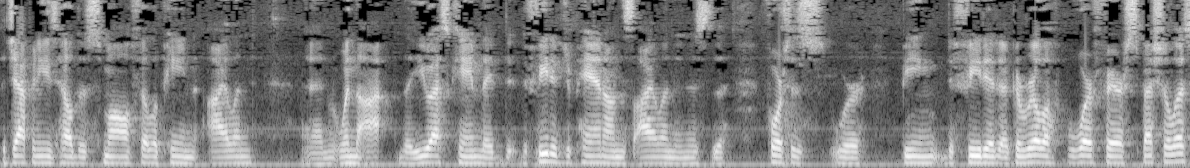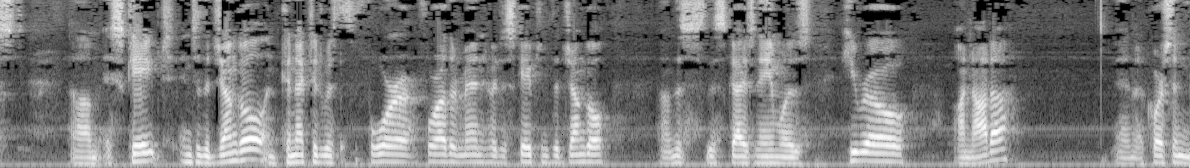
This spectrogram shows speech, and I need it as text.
the Japanese held a small Philippine island and when the, the U.S. came, they de- defeated Japan on this island, and as the forces were being defeated, a guerrilla warfare specialist um, escaped into the jungle and connected with four four other men who had escaped into the jungle. Um, this this guy's name was Hiro Onoda, and of course, in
